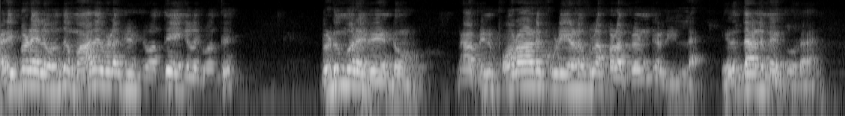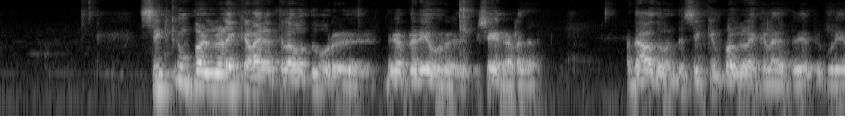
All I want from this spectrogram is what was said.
அடிப்படையில வந்து மாத விளக்குக்கு வந்து எங்களுக்கு வந்து விடுமுறை வேண்டும். அப்படின்னு போராடக்கூடிய அளவுல பல பெண்கள் இல்லை. இருந்தாலுமே கூட சிக்கிம் பல்கலைக்கழகத்துல வந்து ஒரு மிகப்பெரிய ஒரு விஷயம் நடந்தது அதாவது வந்து சிக்கிம் பல்கலைக்கழகத்தில் இருக்கக்கூடிய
